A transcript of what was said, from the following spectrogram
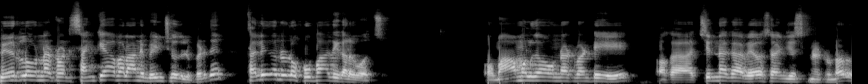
పేరులో ఉన్నటువంటి సంఖ్యాబలాన్ని పెంచి వదిలిపెడితే తల్లిదండ్రులకు ఉపాధి కలగవచ్చు. ఓ మామూలుగా ఉన్నటువంటి ఒక చిన్నగా వ్యవసాయం చేసుకున్నట్టున్నారు.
